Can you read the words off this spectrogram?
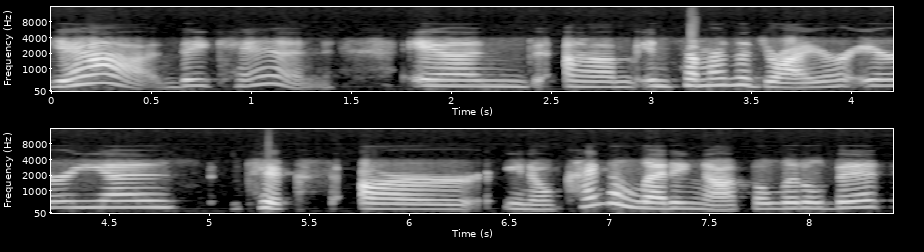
yeah, they can. And um, in some of the drier areas, ticks are you know kind of letting up a little bit.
